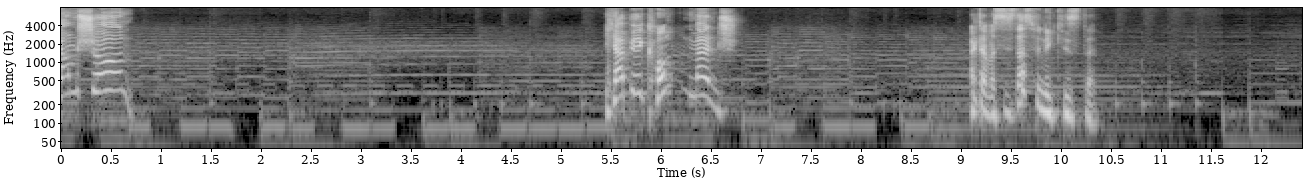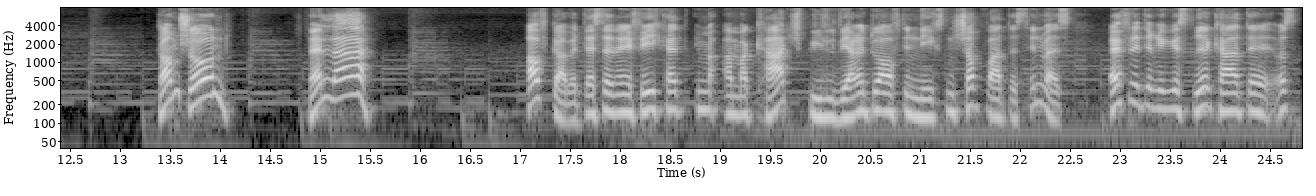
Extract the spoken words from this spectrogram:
Komm schon! Ich habe hier Kunden, Mensch! Alter, was ist das für eine Kiste? Komm schon! Schneller! Aufgabe. Teste deine Fähigkeit im Arcade-Spiel, während du auf den nächsten Job wartest. Hinweis. Öffne die Registrierkarte, was?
